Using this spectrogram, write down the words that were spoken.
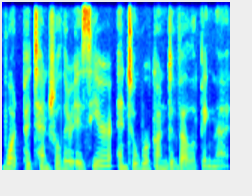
what potential there is here and to work on developing that.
